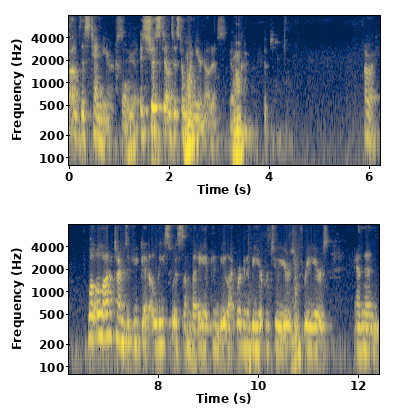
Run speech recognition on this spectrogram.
of this 10 years, Oh, yeah. it's just still just a Mhm. one-year notice? yeah. Mhm. That's- All right. Well, a lot of times if you get a lease with somebody, it can be like, we're going to be here for two years or three years, and then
